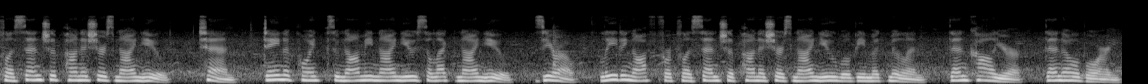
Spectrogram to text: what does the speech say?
Placentia Punishers 9U, 10. Dana Point Tsunami 9U Select 9U, 0. Leading off for Placentia Punishers 9U will be McMillan, then Collier, then Oborn.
